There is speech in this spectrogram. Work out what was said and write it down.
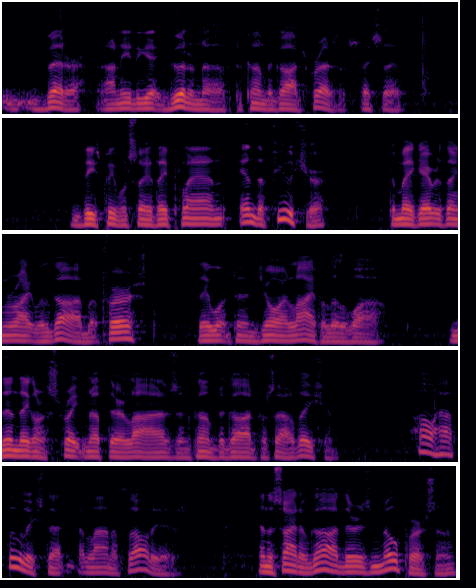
better. I need to get good enough to come to God's presence, they say. These people say they plan in the future to make everything right with God, but first they want to enjoy life a little while. Then they're going to straighten up their lives and come to God for salvation. Oh, how foolish that line of thought is. In the sight of God, there is no person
